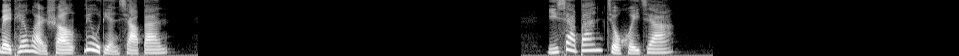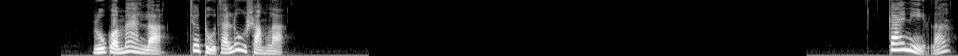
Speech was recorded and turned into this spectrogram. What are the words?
每天晚上六点下班，一下班就回家。如果慢了，就堵在路上了。该你了。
